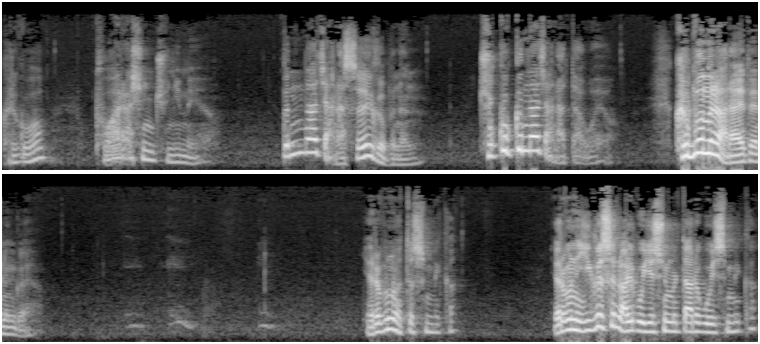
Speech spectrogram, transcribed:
그리고 부활하신 주님이에요. 끝나지 않았어요, 그분은. 죽고 끝나지 않았다고요. 그분을 알아야 되는 거예요. 여러분은 어떻습니까? 여러분은 이것을 알고 예수님을 따르고 있습니까?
